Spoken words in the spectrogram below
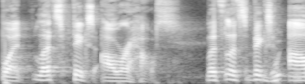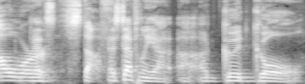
but let's fix our house. Let's let's fix our stuff. That's definitely a, a good goal.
